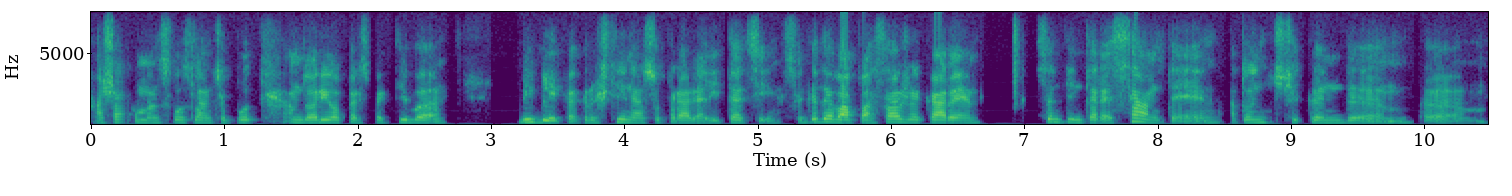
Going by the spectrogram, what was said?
așa cum am spus la început, am dorit o perspectivă biblică, creștină asupra realității. Sunt câteva pasaje care sunt interesante atunci când um, um,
